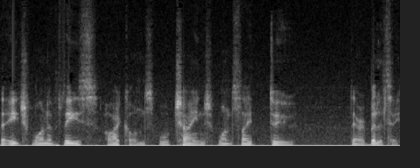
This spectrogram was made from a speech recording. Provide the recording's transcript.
that each one of these icons will change once they do their ability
